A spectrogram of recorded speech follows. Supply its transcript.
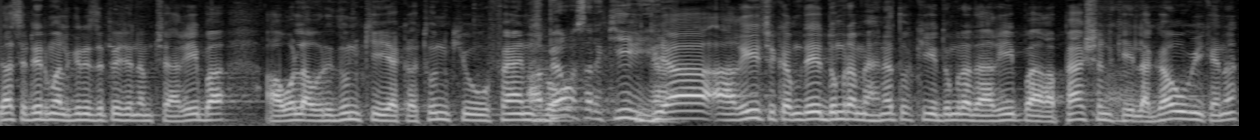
داسې ډېر ملګري زه پېژنم چې هغوی به اول اورېدونکي یا کتونکي وو فینس به بیا هغوی چې کوم دی دومره محنت وکړي دومره د هغوی په هغه پیشن کې لګاو وي که نه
